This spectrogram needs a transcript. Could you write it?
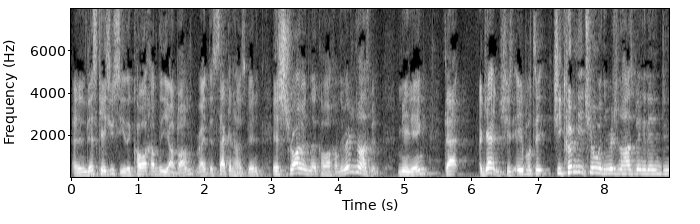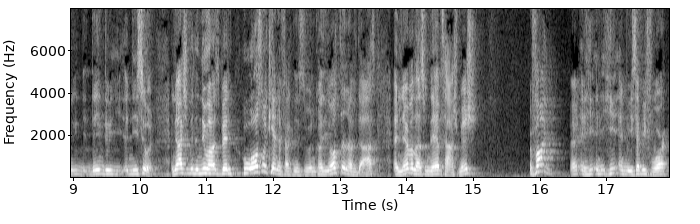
and in this case, you see the koach of the yabam, right, the second husband, is stronger than the koach of the original husband, meaning that again, she's able to. She couldn't eat true with the original husband, and they didn't do they didn't do nisuin, and now she's with the new husband, who also can't affect nisuin because he also doesn't have das, and nevertheless, when they have tashmish, we're fine. And, he, and, he, and we said before,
